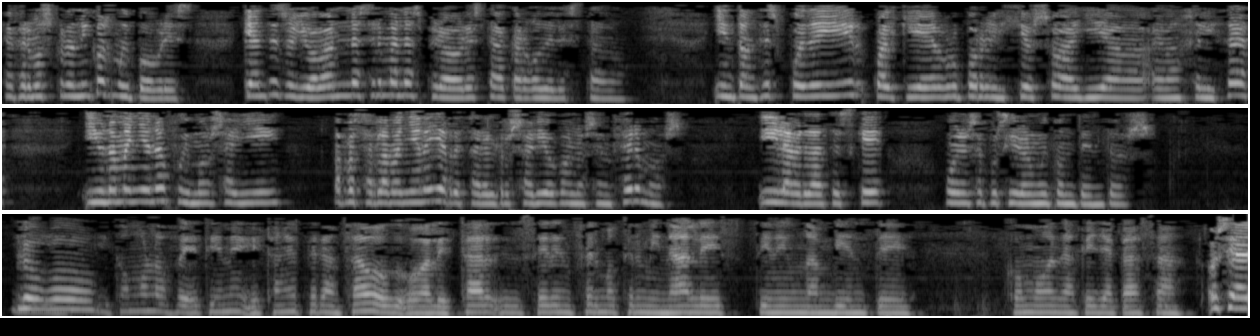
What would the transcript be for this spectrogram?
enfermos crónicos muy pobres, que antes lo llevaban unas hermanas pero ahora está a cargo del Estado. Y entonces puede ir cualquier grupo religioso allí a, evangelizar. Y una mañana fuimos allí a pasar la mañana y a rezar el rosario con los enfermos. Y la verdad es que, bueno, se pusieron muy contentos. Luego... ¿Y, cómo los ve? ¿Tiene, ¿Están esperanzados o al estar ser enfermos terminales tienen un ambiente como en aquella casa. O sea,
